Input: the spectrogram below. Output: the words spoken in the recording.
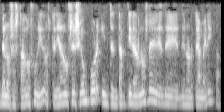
de los Estados Unidos. Tenían obsesión por intentar tirarlos de, de, Norteamérica.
